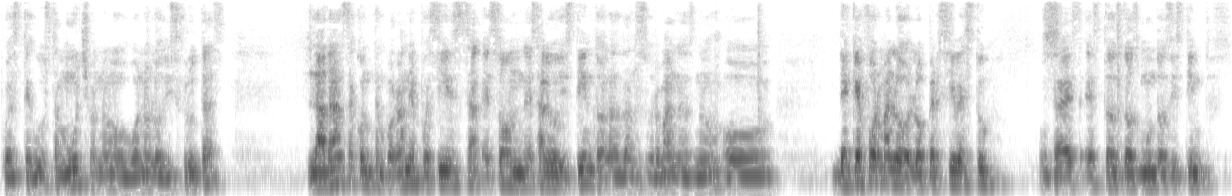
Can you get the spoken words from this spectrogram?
pues te gusta mucho, ¿no? O bueno, lo disfrutas la danza contemporánea, pues sí, es, son, es algo distinto a las danzas urbanas, ¿no? O de qué forma lo, lo percibes tú? O sea, es, estos dos mundos distintos.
